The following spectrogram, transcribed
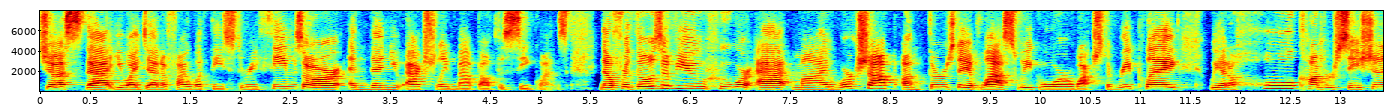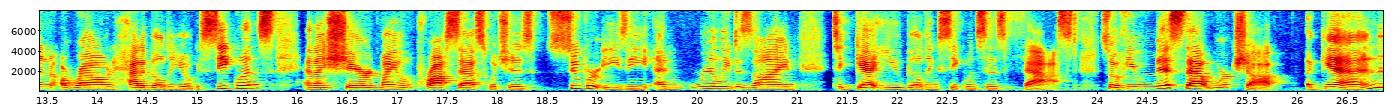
just that you identify what these three themes are and then you actually map out the sequence. Now, for those of you who were at my workshop on Thursday of last week or watched the replay, we had a whole conversation around how to build a yoga sequence. And I shared my own process, which is super easy and really designed to get you building sequences fast. So if you missed that workshop, again,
